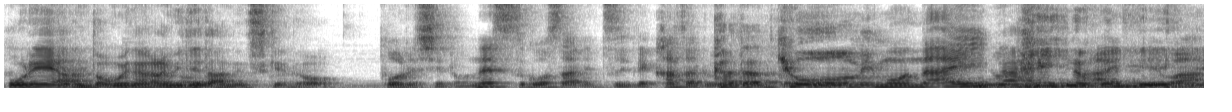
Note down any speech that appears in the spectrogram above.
俺やんと思いながら見てたんですけど、ポルシェのね、凄さについて語る。興味もないのに。ないは。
